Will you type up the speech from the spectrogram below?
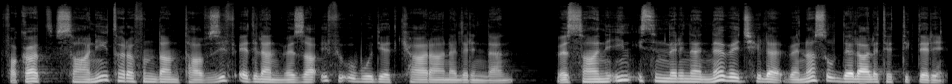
Fakat sani tarafından tavzif edilen vezaif-i ubudiyet kâranelerinden ve sani'in isimlerine ne vecih ve nasıl delalet ettikleri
